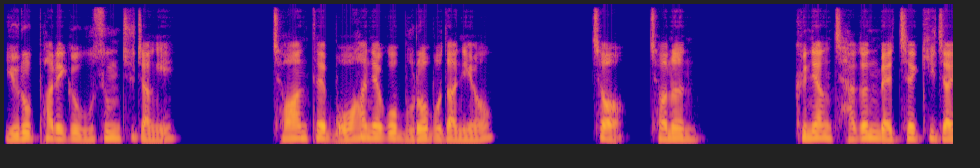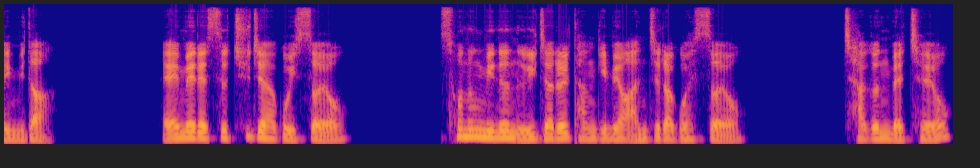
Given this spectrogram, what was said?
유로파리그 우승 주장이 저한테 뭐 하냐고 물어보다니요? 저, 저는 그냥 작은 매체 기자입니다. MLS 취재하고 있어요. 손흥민은 의자를 당기며 앉으라고 했어요. 작은 매체요?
